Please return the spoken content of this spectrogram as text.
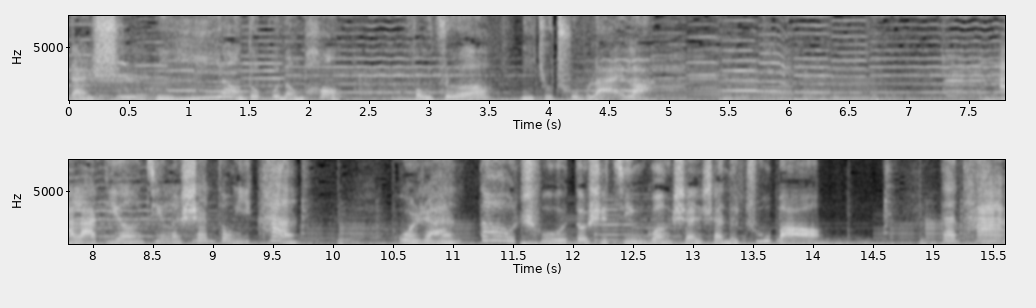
但是你一样都不能碰，否则你就出不来了。阿拉丁进了山洞一看，果然到处都是金光闪闪的珠宝，但他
